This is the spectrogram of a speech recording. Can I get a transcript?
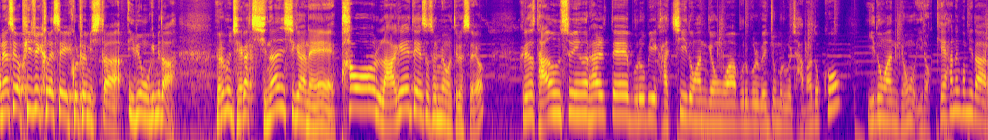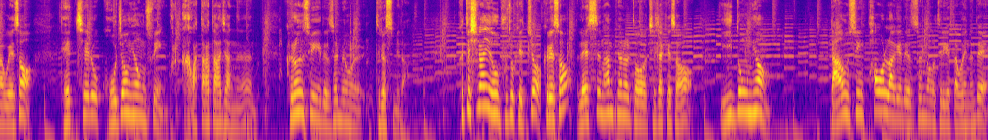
안녕하세요. PG 클래스의 골프미시다 이병옥입니다. 여러분 제가 지난 시간에 power lock에 대해서 설명을 드렸어요. 그래서 다운 스윙을 할 때 무릎이 같이 이동한 경우와 무릎을 왼쪽 무릎을 잡아놓고 이동한 경우 이렇게 하는 겁니다. 라고 해서 대체로 고정형 스윙, 막 왔다 갔다 하지 않는 그런 스윙에 대해서 설명을 드렸습니다. 그때 시간이 너무 부족했죠. 그래서 레슨 한 편을 더 제작해서 이동형 다운스윙 power lock에 대해서 설명을 드리겠다고 했는데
